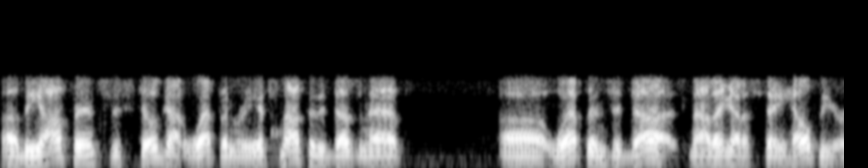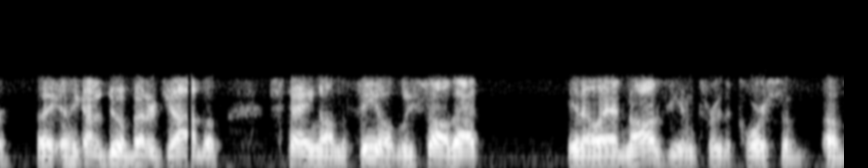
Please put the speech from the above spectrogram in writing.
uh, the offense has still got weaponry. It's not that it doesn't have uh, weapons, it does. Now they got to stay healthier. They, they got to do a better job of staying on the field. We saw that, you know, ad nauseum through the course of, of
